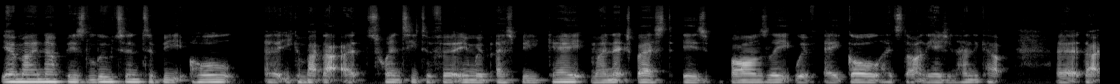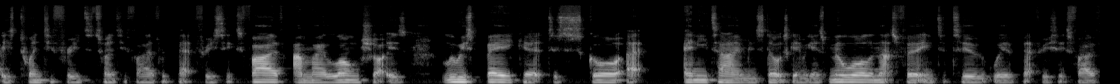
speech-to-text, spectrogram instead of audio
Yeah, my nap is Luton to beat Hull. Uh, you can back that at 20 to 13 with SBK. My next best is Barnsley with a goal head start in the Asian handicap. Uh, that is 23 to 25 with Bet365. And my long shot is Lewis Baker to score at any time in Stokes game against Millwall, and that's 13 to 2 with Bet365.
